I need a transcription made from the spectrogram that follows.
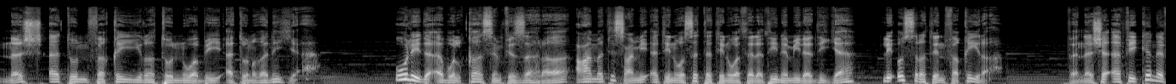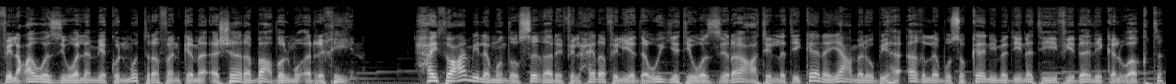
نشأة فقيرة وبيئة غنية. ولد أبو القاسم في الزهراء عام 936 ميلادية لأسرة فقيرة. فنشأ في كنف العوز ولم يكن مترفا كما أشار بعض المؤرخين حيث عمل منذ الصغر في الحرف اليدوية والزراعة التي كان يعمل بها أغلب سكان مدينته في ذلك الوقت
